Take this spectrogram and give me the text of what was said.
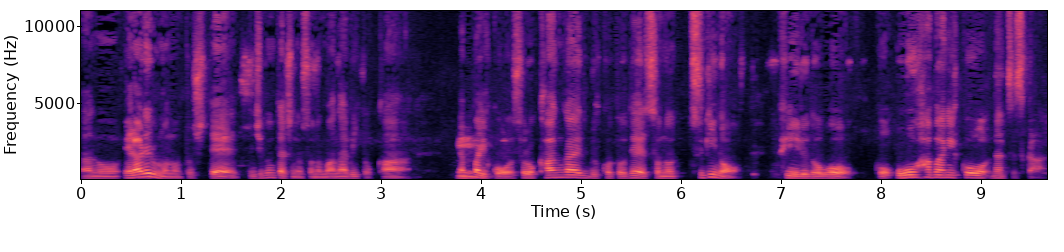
あの、得られるものとして、自分たちのその学びとか、やっぱりこう、それを考えることで、その次のフィールドを、こう、大幅にこう、なんつうんですか、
